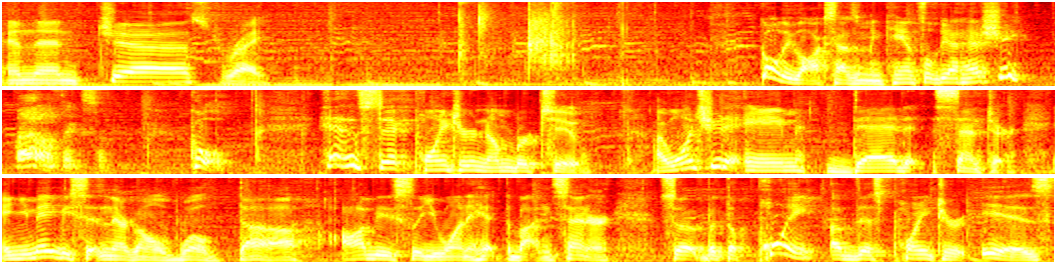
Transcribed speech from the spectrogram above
and then just right. Goldilocks hasn't been canceled yet, has she? I don't think so. Cool. Hit and stick pointer number two. I want you to aim dead center. And you may be sitting there going, well, duh, obviously you want to hit the button center. So, but the point of this pointer is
